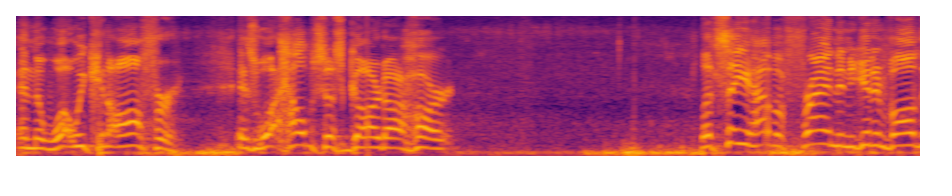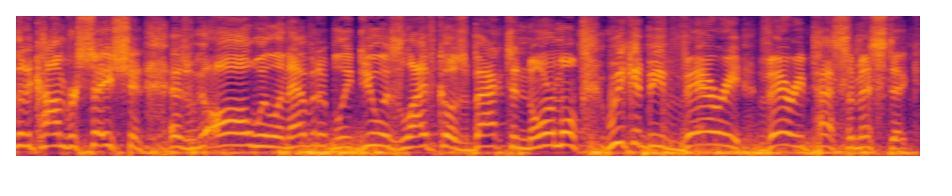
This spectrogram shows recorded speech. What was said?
and the what we can offer is what helps us guard our heart. Let's say you have a friend and you get involved in a conversation, as we all will inevitably do as life goes back to normal. We could be very, very pessimistic.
